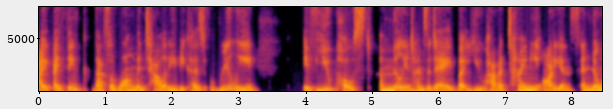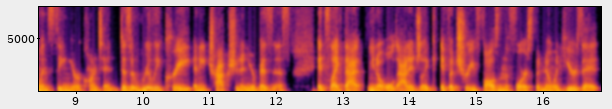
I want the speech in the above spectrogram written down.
i i think that's the wrong mentality because really if you post a million times a day, but you have a tiny audience and no one's seeing your content, does it really create any traction in your business? It's like that, you know, old adage like if a tree falls in the forest but no one hears it,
